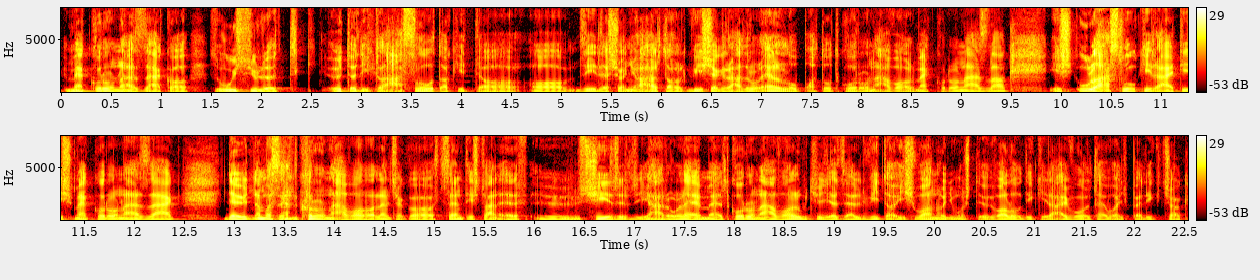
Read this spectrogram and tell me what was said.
megkoronázzák az újszülött ötödik Lászlót, akit a, a, az édesanyja által Visegrádról ellopatott koronával megkoronáznak, és Ulászló királyt is megkoronázzák, de őt nem a Szent koronával, hanem csak a Szent István sírjáról leemelt koronával, úgyhogy ezzel vita is van, hogy most ő valódi király volt-e, vagy pedig csak.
